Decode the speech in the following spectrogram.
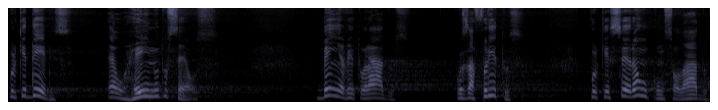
porque deles é o reino dos céus. Bem-aventurados os aflitos, porque serão consolados.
